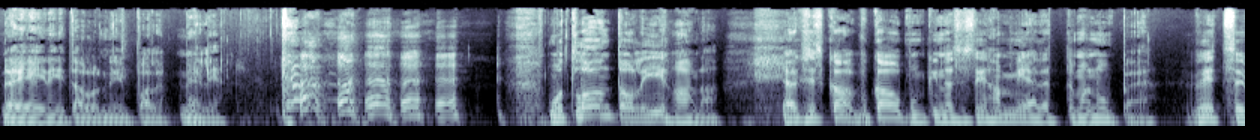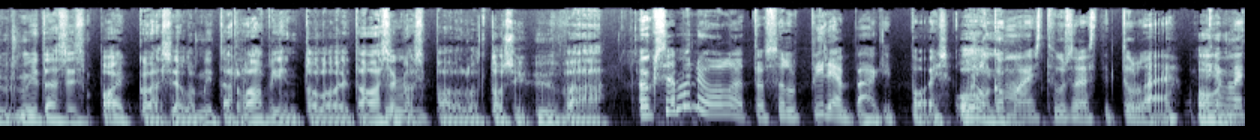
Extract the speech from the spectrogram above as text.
No ei niitä ollut niin paljon. Neljä. Mutta Lonto oli ihana. Ja siis ka- kaupunkina siis ihan mielettömän upea. Vitsi, mitä siis paikkoja siellä on, mitä ravintoloita, asiakaspalvelu on tosi hyvää. Onko semmoinen olo, että olisi ollut pidempäänkin pois? On. Ulkomaista useasti tulee. On. Kyllä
